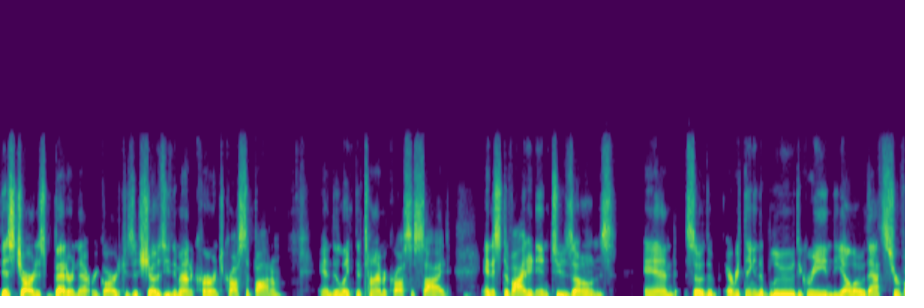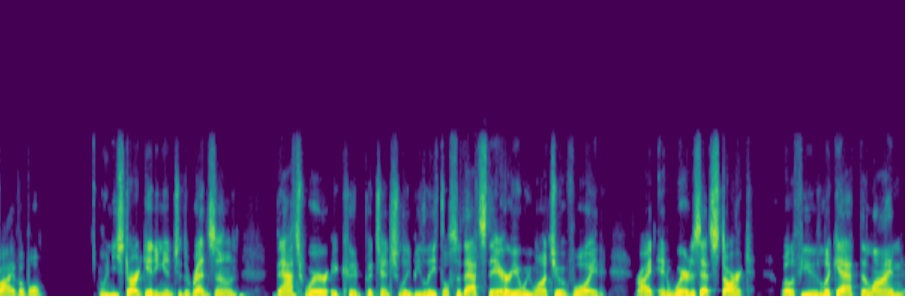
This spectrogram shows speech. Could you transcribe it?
This chart is better in that regard because it shows you the amount of current across the bottom and the length of time across the side. And it's divided into zones and so the everything in the blue, the green, the yellow, that's survivable. When you start getting into the red zone, that's where it could potentially be lethal. So that's the area we want to avoid, right? And where does that start? Well, if you look at the line,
